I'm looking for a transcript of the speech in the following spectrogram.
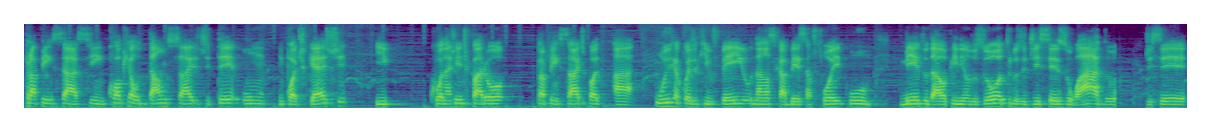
para pensar assim, qual que é o downside de ter um, um podcast e quando a gente parou para pensar, tipo, a, única coisa que veio na nossa cabeça foi o medo da opinião dos outros, de ser zoado, de ser,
